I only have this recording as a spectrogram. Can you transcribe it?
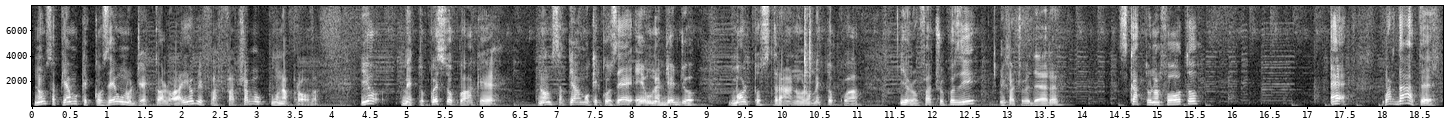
Non sappiamo che cos'è un oggetto. Allora io vi fa facciamo una prova. Io metto questo qua che non sappiamo che cos'è è un aggeggio molto strano lo metto qua. Io lo faccio così vi faccio vedere. Scatto una foto. E guardate!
